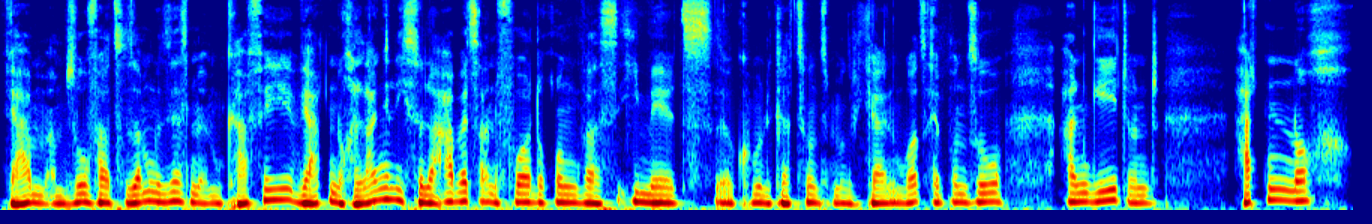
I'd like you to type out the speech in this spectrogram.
wir haben am Sofa zusammengesessen mit einem Kaffee. Wir hatten noch lange nicht so eine Arbeitsanforderung, was E-Mails, äh, Kommunikationsmöglichkeiten, WhatsApp und so angeht und hatten noch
